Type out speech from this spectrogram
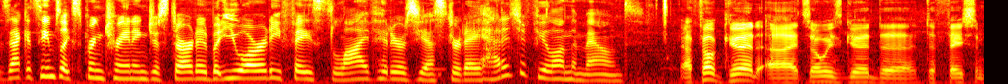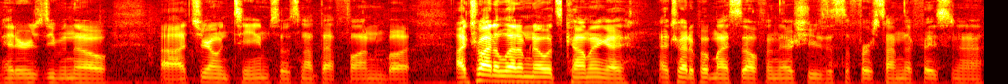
Zack, it seems like spring training just started, but you already faced live hitters yesterday. How did you feel on the mound? I felt good. Uh, it's always good to, to face some hitters, even though uh, it's your own team, so it's not that fun. But I try to let them know what's coming. I, I try to put myself in their shoes. It's the first time they're facing a,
